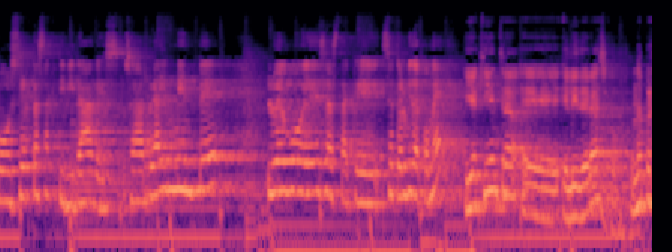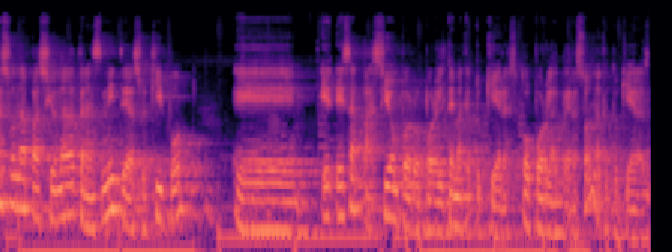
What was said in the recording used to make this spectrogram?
por ciertas actividades. O sea, realmente luego es hasta que se te olvida comer. Y aquí entra eh, el liderazgo. Una persona apasionada transmite a su equipo eh, e-, esa pasión por, el tema que tú quieras o por la persona que tú quieras.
